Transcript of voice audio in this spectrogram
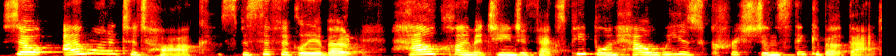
So I wanted to talk specifically about how climate change affects people and how we as Christians think about that.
